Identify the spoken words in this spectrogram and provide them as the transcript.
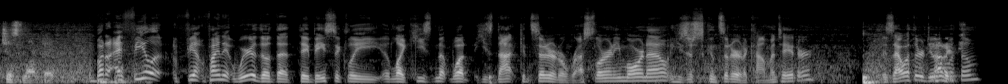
Just loved it. But I feel find it weird though that they basically like he's not what he's not considered a wrestler anymore now. He's just considered a commentator. Is that what they're doing Not a- with him?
